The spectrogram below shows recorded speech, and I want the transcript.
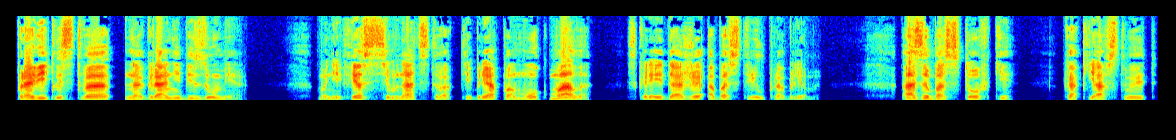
Правительство на грани безумия. Манифест 17 октября помог мало, скорее даже обострил проблемы. А забастовки, как явствует,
